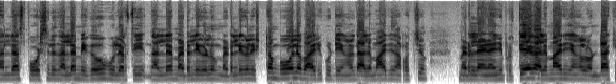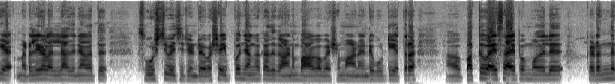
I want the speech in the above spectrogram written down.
നല്ല സ്പോർട്സിൽ നല്ല മികവ് പുലർത്തി നല്ല മെഡലുകളും മെഡലുകൾ ഇഷ്ടം പോലെ വാരിക്കുട്ടി ഞങ്ങളുടെ അലമാരി നിറച്ചും മെഡലാണ് അതിന് പ്രത്യേക അലമാരി ഞങ്ങൾ ഉണ്ടാക്കിയ മെഡലുകളെല്ലാം അതിനകത്ത് സൂക്ഷിച്ചു വെച്ചിട്ടുണ്ട്. പക്ഷേ ഇപ്പോൾ ഞങ്ങൾക്കത് കാണുമ്പോൾ ആകെ വിഷമാണ് എന്റെ കുട്ടി എത്ര പത്ത് വയസ്സായപ്പം മുതൽ കിടന്ന്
